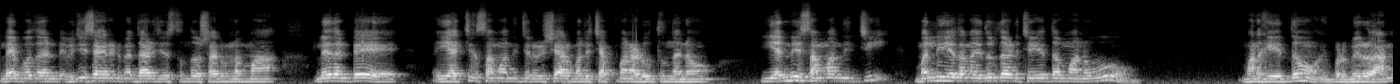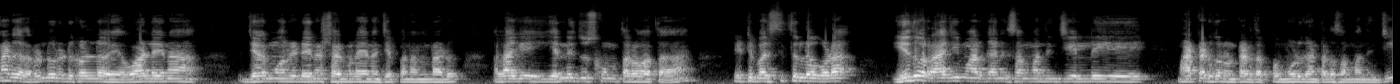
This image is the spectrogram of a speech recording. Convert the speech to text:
లేకపోతే అంటే విజయసాయిరెడ్డి మీద దాడి చేస్తుందో షర్మిలమ్మ లేదంటే ఈ హత్యకు సంబంధించిన విషయాలు మళ్ళీ చెప్పమని అడుగుతుందనో ఇవన్నీ సంబంధించి మళ్ళీ ఏదైనా ఎదురుదాడి చేయొద్దమ్మా నువ్వు? మనకి యుద్ధం. ఇప్పుడు మీరు అన్నాడు కదా రెండు రెండు కళ్ళు వాళ్ళైనా జగన్మోహన్ రెడ్డి అయినా షర్మిల అయినా అని చెప్పని అన్నాడు. అలాగే ఇవన్నీ చూసుకున్న తర్వాత ఎట్టి పరిస్థితుల్లో కూడా ఏదో రాజీ మార్గానికి సంబంధించి వెళ్ళి మాట్లాడుకొని ఉంటాడు తప్ప మూడు గంటలకు సంబంధించి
